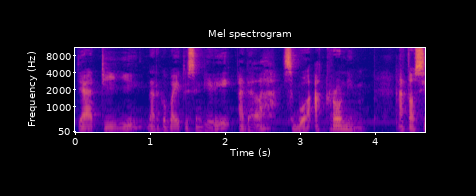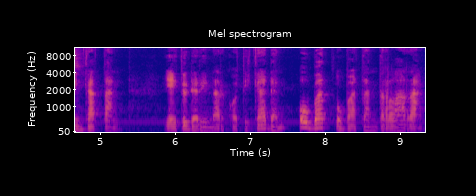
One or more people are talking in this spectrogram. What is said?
Jadi, narkoba itu sendiri adalah sebuah akronim atau singkatan, yaitu dari narkotika dan obat-obatan terlarang.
